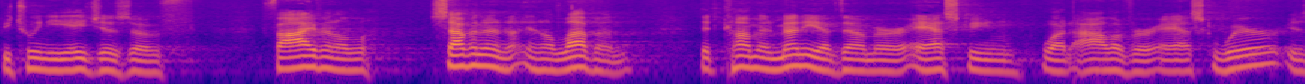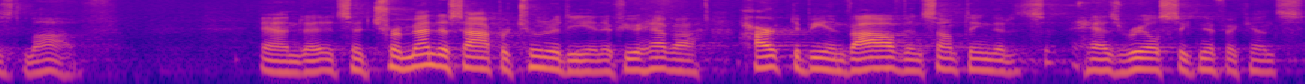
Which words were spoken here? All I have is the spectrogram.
between the ages of five and seven and 11 that come, and many of them are asking what Oliver asked where is love? And uh, it's a tremendous opportunity. And if you have a heart to be involved in something that has real significance,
